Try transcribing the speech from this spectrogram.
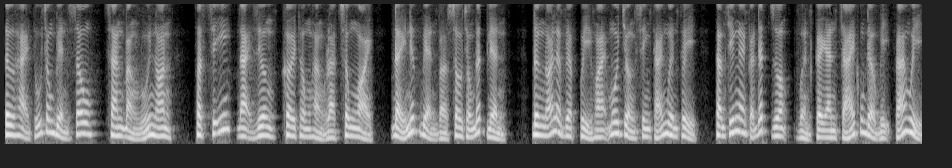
từ hải thú trong biển sâu, san bằng núi non, thuật sĩ, đại dương, khơi thông hàng loạt sông ngòi, đẩy nước biển vào sâu trong đất liền, Đừng nói là việc hủy hoại môi trường sinh thái nguyên thủy, thậm chí ngay cả đất ruộng, vườn cây ăn trái cũng đều bị phá hủy.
